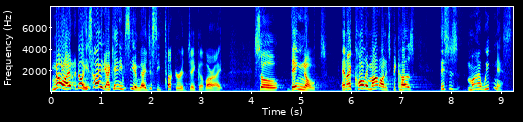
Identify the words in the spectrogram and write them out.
No, I, no, he's hiding. I can't even see him. I just see Tucker and Jacob. All right. So Dane knows. And I call him out on it because this is my weakness.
